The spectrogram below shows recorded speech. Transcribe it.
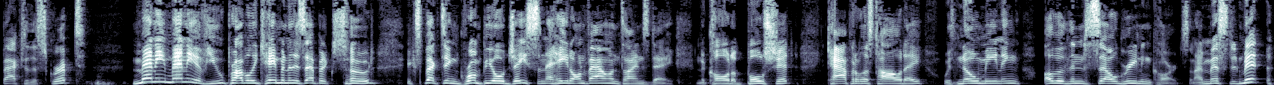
Back to the script. Many, many of you probably came into this episode expecting grumpy old Jason to hate on Valentine's Day and to call it a bullshit capitalist holiday with no meaning other than to sell greeting cards. And I must admit,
